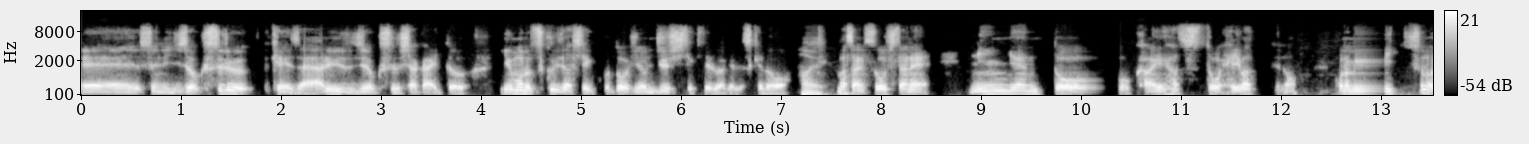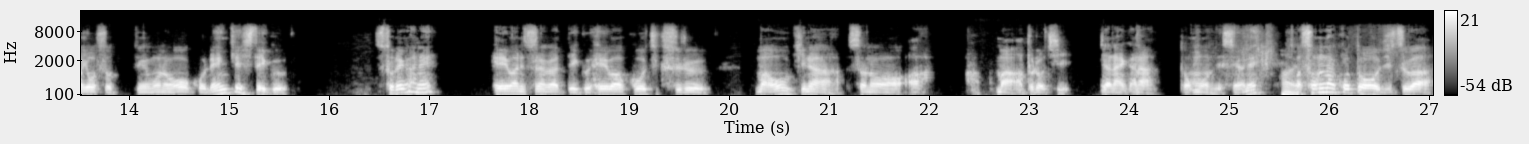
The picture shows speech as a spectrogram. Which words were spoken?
えー、それに持続する経済、あるいは持続する社会というものを作り出していくことを非常に重視してきてるわけですけど、はい、まさにそうしたね、人間と開発と平和っていうの、この3つの要素っていうものをこう連携していく。それがね、平和につながっていく、平和を構築する、まあ大きな、その、あまあアプローチじゃないかなと思うんですよね。はい、まあ、そんなことを実は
